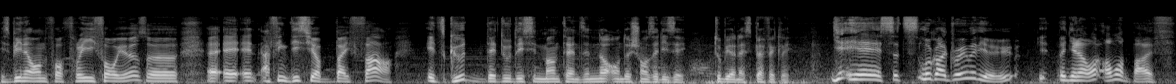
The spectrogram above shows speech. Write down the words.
It's been on for three, four years, uh, and I think this year by far it's good they do this in mountains and not on the Champs Elysees. To be honest, perfectly. Yeah, yes, it's look. I agree with you, but you know what? I want both.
